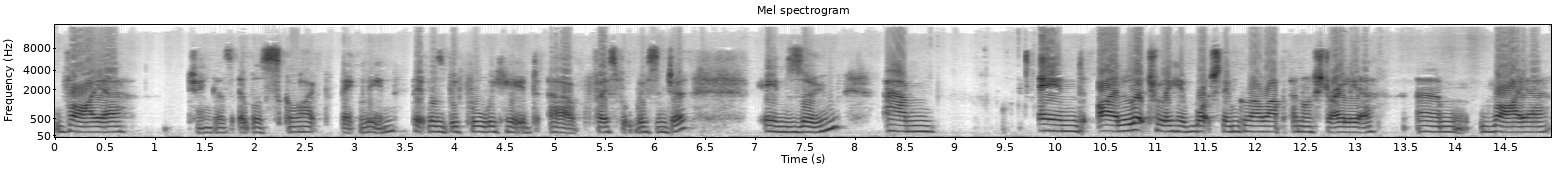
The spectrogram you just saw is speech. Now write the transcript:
via Chingas. It was Skype back then. That was before we had uh, Facebook Messenger and Zoom. Um, and I literally have watched them grow up in Australia um, via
